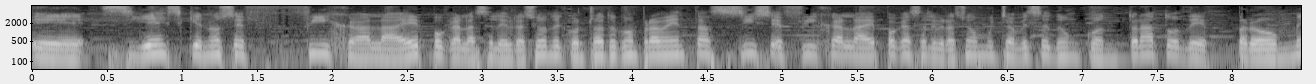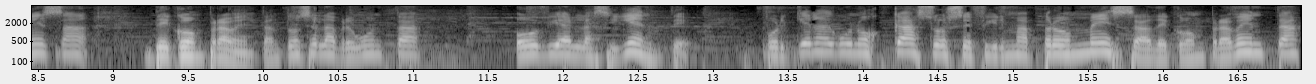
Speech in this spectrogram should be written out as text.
eh, si es que no se fija la época, la celebración del contrato de compraventa, sí se fija la época de celebración muchas veces de un contrato de promesa de compraventa. Entonces la pregunta obvia es la siguiente. ¿Por qué en algunos casos se firma promesa de compraventa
